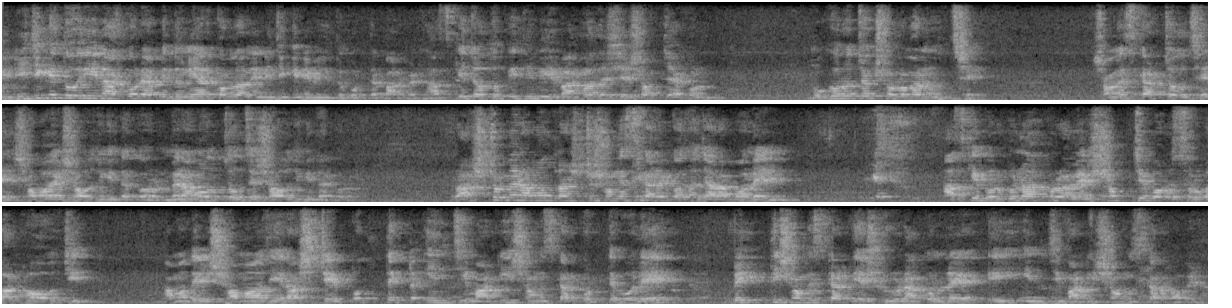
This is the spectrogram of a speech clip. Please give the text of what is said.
আপনি নিজেকে তৈরি না করে আপনি দুনিয়ার কল্যাণে নিজেকে নিবেদিত করতে পারবেন। আজকে যত পৃথিবী, বাংলাদেশের সবচেয়ে এখন মুখরোচক স্লোগান হচ্ছে, সংস্কার চলছে, সবাই সহযোগিতা করুন। মেরামত চলছে, সহযোগিতা করুন। রাষ্ট্র মেরামত, রাষ্ট্র সংস্কারের কথা যারা বলেন, আজকে বরগুনা ফোরামের সবচেয়ে বড় স্লোগান হওয়া উচিত। আমাদের সমাজে, রাষ্ট্রের প্রত্যেকটা ইঞ্চি মাটি সংস্কার করতে হলে ব্যক্তি সংস্কার দিয়ে শুরু না করলে এই ইঞ্চি মাটির সংস্কার হবে না।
